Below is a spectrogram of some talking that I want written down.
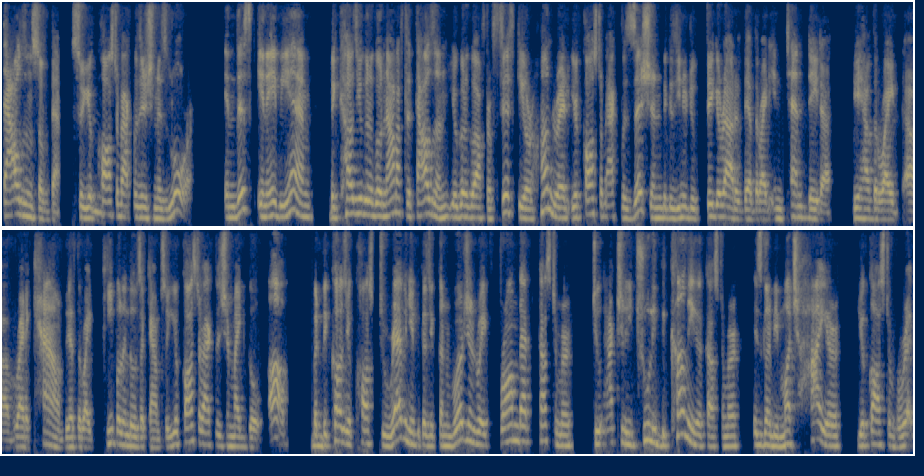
thousands of them, so your mm-hmm. cost of acquisition is lower. In this, in ABM, because you're going to go not after 1000 you're going to go after 50 or 100 your cost of acquisition because you need to figure out if they have the right intent data do you have the right uh, right account do you have the right people in those accounts so your cost of acquisition might go up but because your cost to revenue because your conversion rate from that customer to actually truly becoming a customer is going to be much higher your cost of re-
